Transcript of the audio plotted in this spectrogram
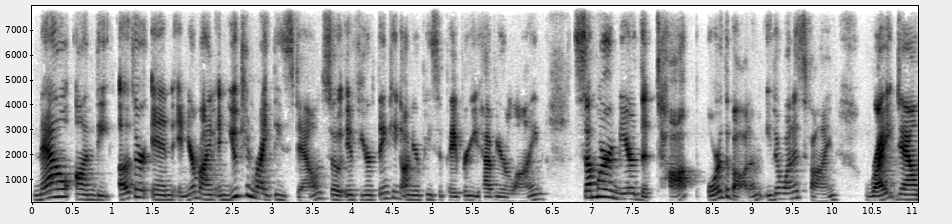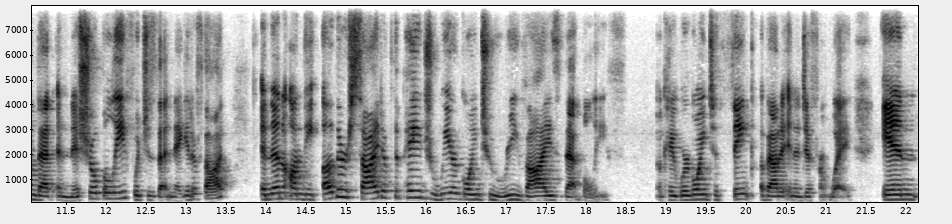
Now, on the other end in your mind, and you can write these down. So, if you're thinking on your piece of paper, you have your line somewhere near the top or the bottom, either one is fine. Write down that initial belief, which is that negative thought. And then on the other side of the page, we are going to revise that belief. Okay, we're going to think about it in a different way. In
